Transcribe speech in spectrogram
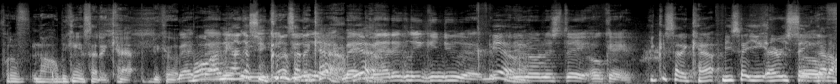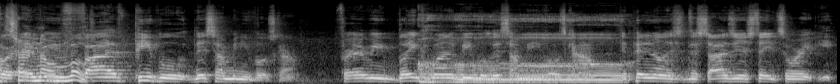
For the no, we can't set a cap because. Well, I mean, I guess Mathematically, you could set a that. cap. Yeah, Mathematically, you can do that depending Yeah. on the state. Okay, you can set a cap. You say you, every state so got a certain number of votes. five people, this how many votes count. For every blank amount of people, this how many votes count. Oh. Depending on the size of your state, so it e-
